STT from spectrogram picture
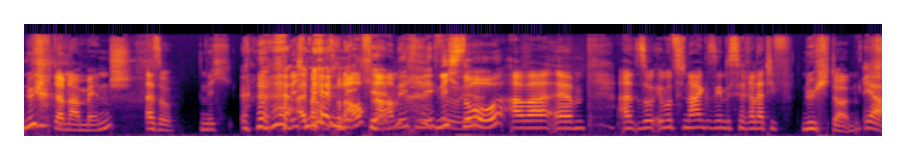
nüchterner Mensch. Also nicht, nicht bei Nee, unseren Aufnahmen. nicht- nicht nicht so, so, aber ähm, also emotional gesehen ist sie relativ nüchtern. Ja,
